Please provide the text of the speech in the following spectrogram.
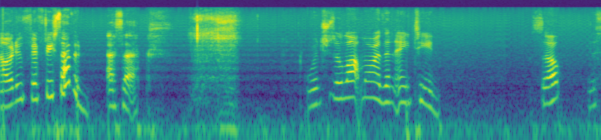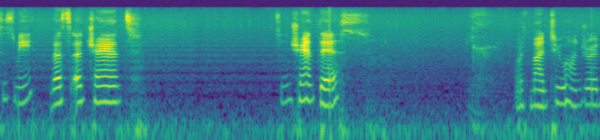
Now I do 57 SX, which is a lot more than 18. So, this is me. Let's enchant. Let's enchant this with my 200,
